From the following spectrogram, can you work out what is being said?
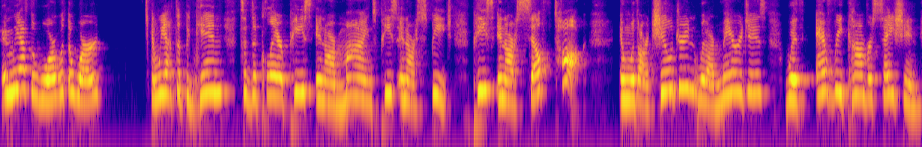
And we have to war with the word. And we have to begin to declare peace in our minds, peace in our speech, peace in our self talk and with our children, with our marriages, with every conversation.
